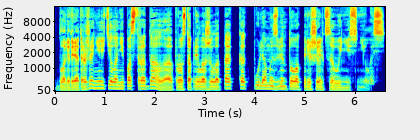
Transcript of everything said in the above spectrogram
благодаря отражению тело не пострадало, а просто приложило так, как пулям из винтовок пришельцев и.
